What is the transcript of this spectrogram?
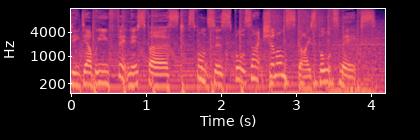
DW Fitness First sponsors sports action on Sky Sports Mix.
